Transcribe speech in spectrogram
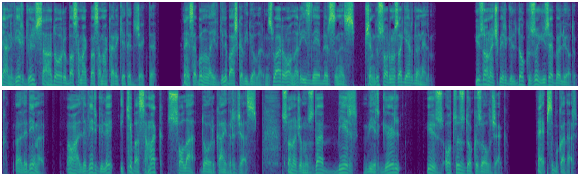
Yani virgül sağa doğru basamak basamak hareket edecekti. Neyse bununla ilgili başka videolarımız var, onları izleyebilirsiniz. Şimdi sorumuza geri dönelim. 113,9'u 100'e bölüyorduk, öyle değil mi? O halde virgülü iki basamak sola doğru kaydıracağız. Sonucumuz da 1 virgül 139 olacak. Hepsi bu kadar.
